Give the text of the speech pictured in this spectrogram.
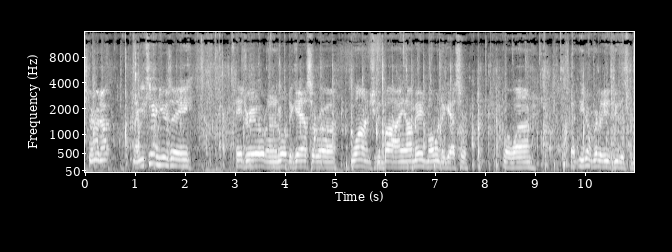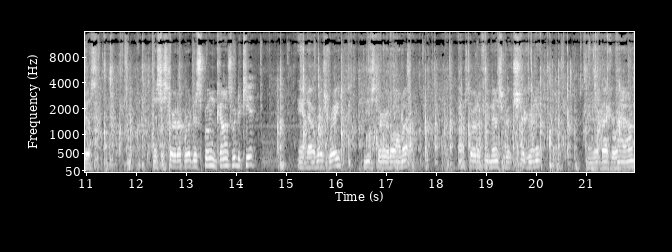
Stir it up. Now you can use a a drill and a little degasser uh, wine you can buy. I made my own degasser little wine, but you don't really need to do this for this. This is stirred up. This spoon comes with the kit, and that works great. You just stir it all up. Stir it a few minutes with sugar in it and go back around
